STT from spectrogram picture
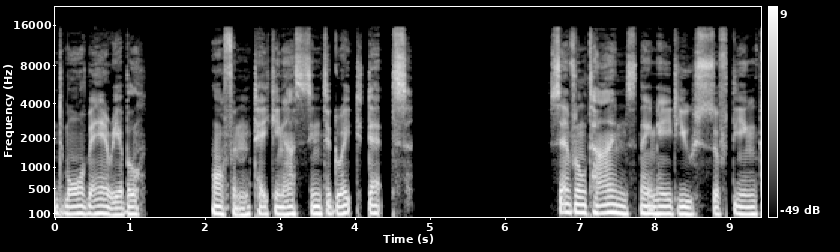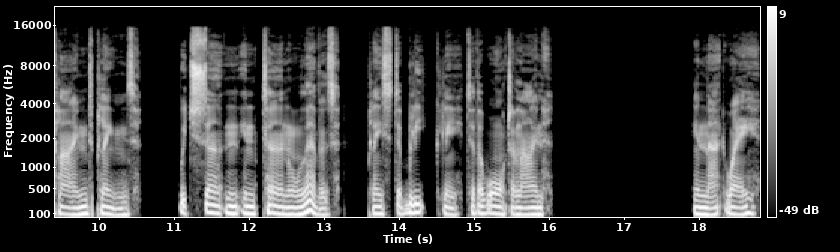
and more variable, often taking us into great depths. Several times they made use of the inclined planes, which certain internal levers placed obliquely to the waterline. In that way,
